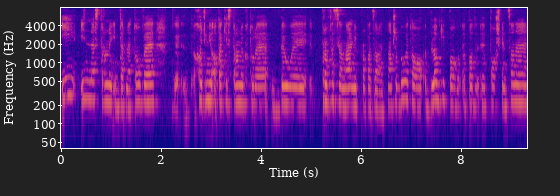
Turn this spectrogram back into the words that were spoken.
i inne strony internetowe. Chodzi mi o takie strony, które były profesjonalnie prowadzone. To znaczy, były to blogi po, po, poświęcone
